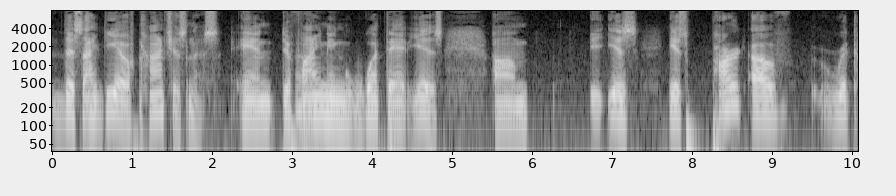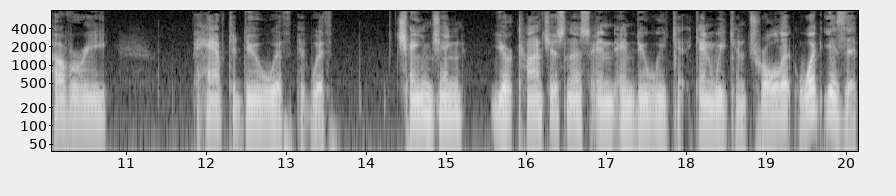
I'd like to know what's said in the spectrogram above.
this idea of consciousness and defining what that is um, is is part of recovery have to do with with changing your consciousness and and do we can we control it? What is it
